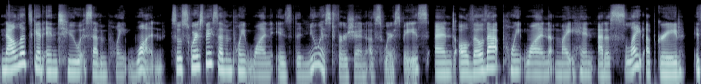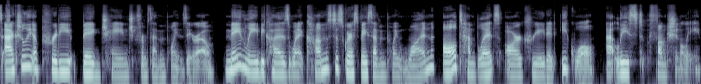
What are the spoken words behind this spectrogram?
Now let's get into 7.1. So Squarespace 7.1 is the newest version of Squarespace, and although that 0.1 might hint at a slight upgrade, it's actually a pretty big change from 7.0. Mainly because when it comes to Squarespace 7.1, all templates are created equal, at least functionally.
